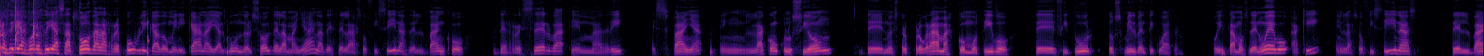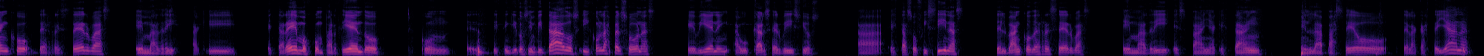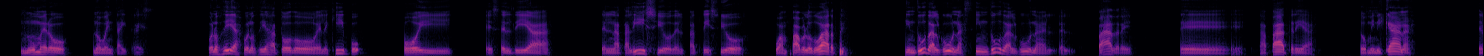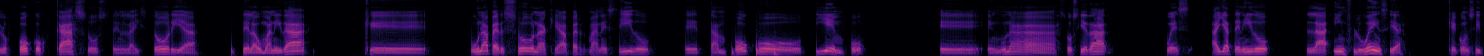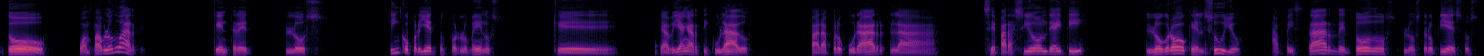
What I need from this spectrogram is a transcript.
Buenos días, buenos días a toda la República Dominicana y al mundo. El sol de la mañana desde las oficinas del Banco de Reserva en Madrid, España, en la conclusión de nuestros programas con motivo de FITUR 2024. Hoy estamos de nuevo aquí en las oficinas del Banco de Reservas en Madrid. Aquí estaremos compartiendo con eh, distinguidos invitados y con las personas que vienen a buscar servicios a estas oficinas del Banco de Reservas en Madrid, España, que están en la Paseo de la Castellana, número 93. Buenos días, buenos días a todo el equipo. Hoy es el día del natalicio del patricio Juan Pablo Duarte sin duda alguna, sin duda alguna, el, padre de la patria dominicana, de los pocos casos en la historia de la humanidad que una persona que ha permanecido eh, tan poco tiempo eh, en una sociedad, pues haya tenido la influencia que concitó Juan Pablo Duarte, que entre los cinco proyectos por lo menos que se habían articulado para procurar la separación de Haití, logró que el suyo, a pesar de todos los tropiezos,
